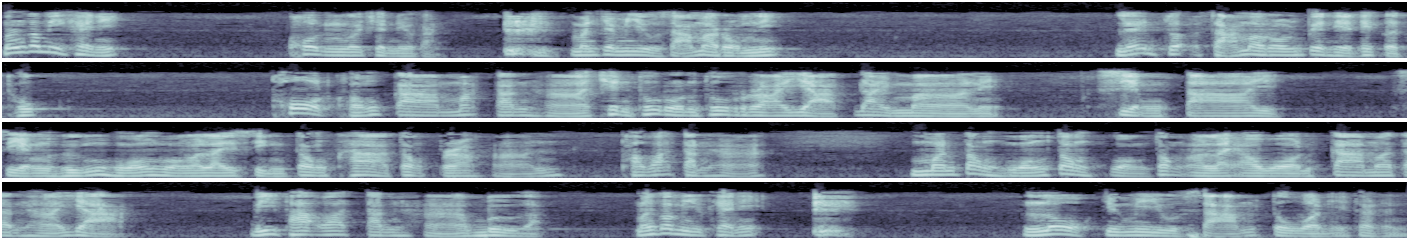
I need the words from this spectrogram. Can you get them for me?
มันก็มีแค่นี้ คนก็เช่นเดียวกัน มันจะมีอยู่สามอารมณ์นี้ และสามอารมณ์เป็นเหตุให้เกิดทุกข์โทษของกามตัณหา เช่น ทุรนทุรายอยากได้มาเนี่ย เสี่ยงตาย เสี่ยงหึงหวงห่วงอะไรสิ่งต้องฆ่าต้องประหารภาวะตัณหา มันต้องหวงต้องห่วงต้องอะไรอาวรกามตัณหาอยาก วิภาวะตัณหาเบื่อ มันก็มีอยู่แค่นี้ โลกจึงมีอยู่สามตัวนี้เท่านั้น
